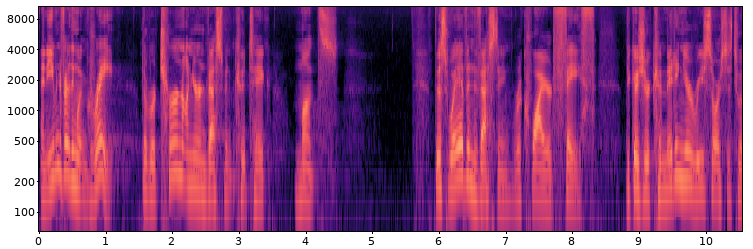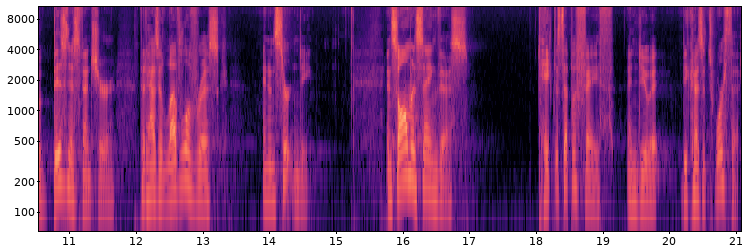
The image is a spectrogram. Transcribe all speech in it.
And even if everything went great, the return on your investment could take months. This way of investing required faith because you're committing your resources to a business venture that has a level of risk and uncertainty. And Solomon is saying this take the step of faith and do it because it's worth it.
